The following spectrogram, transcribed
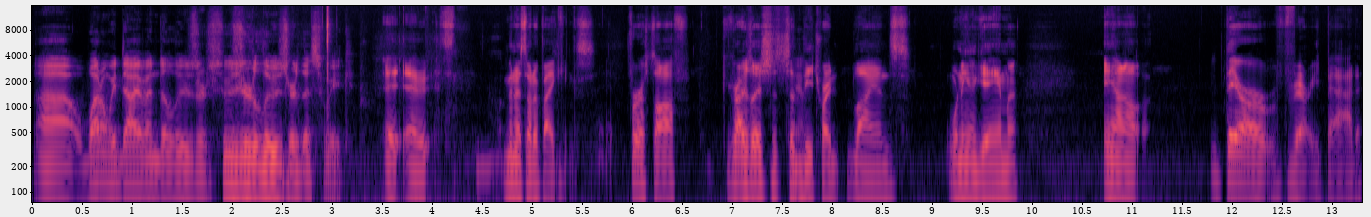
Uh, why don't we dive into losers? Who's your loser this week? It, it- it's Minnesota Vikings. First off, congratulations to Yeah. the Detroit Lions winning a game. And you know, they are very bad.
